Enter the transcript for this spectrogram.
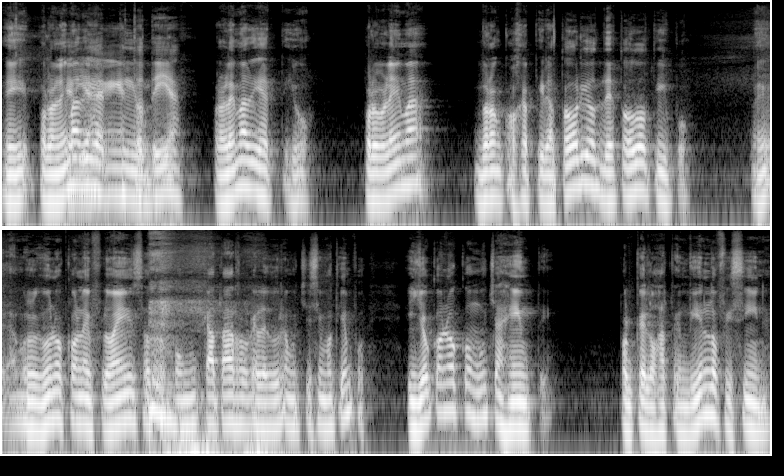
Sí. En estos días. Problemas digestivos. Problemas broncorespiratorios de todo tipo. Eh, algunos con la influenza, otros con un catarro que le dura muchísimo tiempo. Y yo conozco mucha gente porque los atendí en la oficina,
